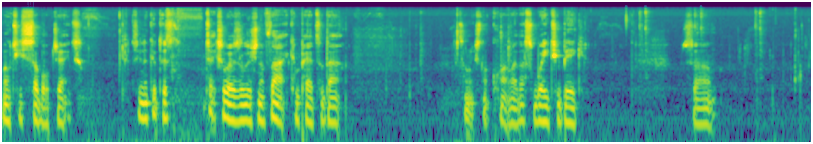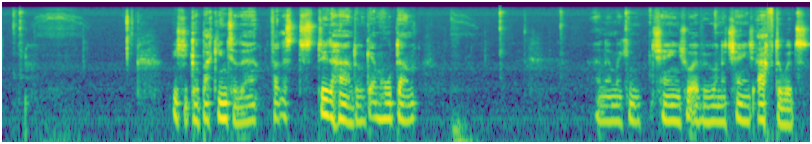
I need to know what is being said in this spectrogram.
multi sub object. So look at this texture resolution of that compared to that. Something's not quite right. That's way too big. So we should go back into there. In fact, let's just do the handle and get them all done and then we can change whatever we want to change afterwards.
